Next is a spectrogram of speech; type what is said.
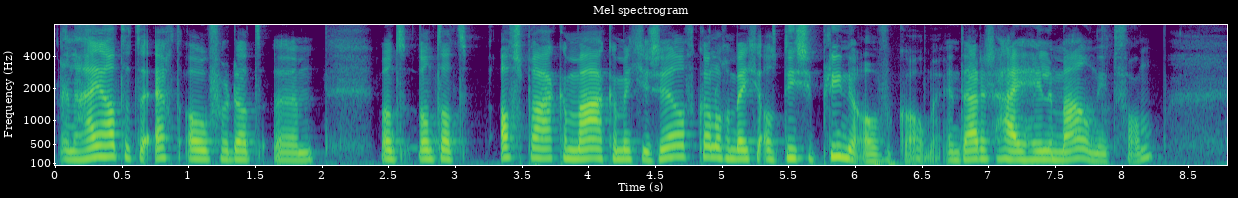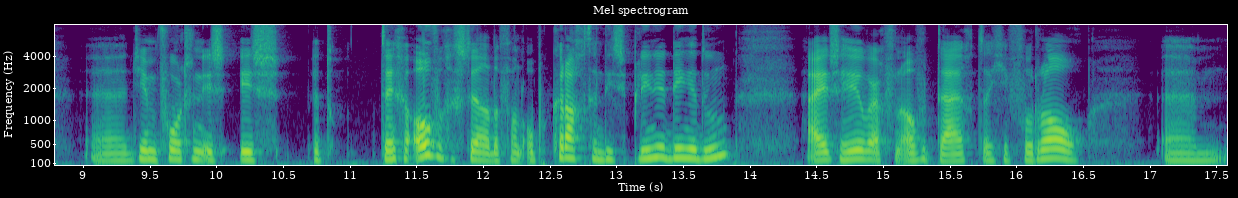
En hij had het er echt over dat, um, want, want dat afspraken maken met jezelf kan nog een beetje als discipline overkomen. En daar is hij helemaal niet van. Uh, Jim Forten is, is het tegenovergestelde van op kracht en discipline dingen doen. Hij is heel erg van overtuigd dat je vooral um,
